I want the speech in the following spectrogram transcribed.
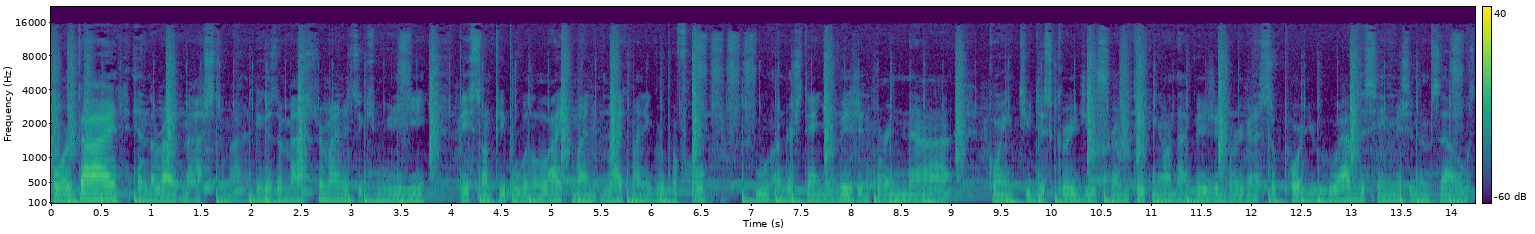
tour guide and the right mastermind. Because the mastermind is a community based on people with a like-minded like-minded group of folks who understand your vision who are not going to discourage you from taking on that vision who are going to support you who have the same mission themselves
